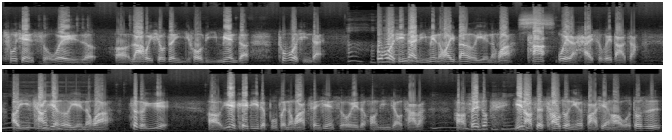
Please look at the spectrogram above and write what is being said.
出现所谓的呃拉回修正以后，里面的突破形态，突破形态里面的话，一般而言的话，它未来还是会大涨。啊，以长线而言的话，这个月啊月 K D 的部分的话，呈现所谓的黄金交叉了。好，所以说严老师的操作你会发现哈，我都是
